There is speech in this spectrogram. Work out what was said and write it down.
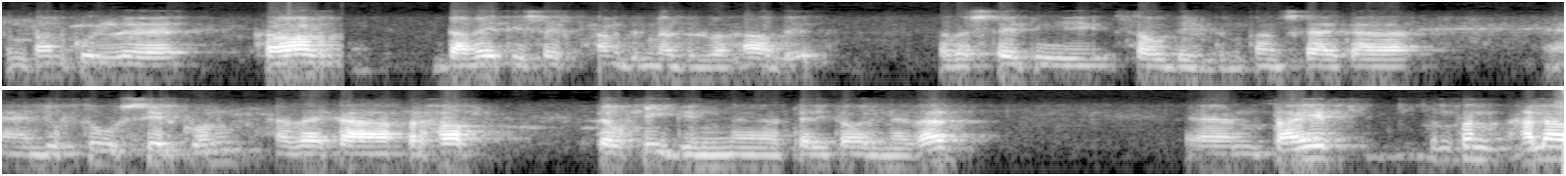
Domethënë kur ka ardhur daveti i Sheikh Muhammad ibn Abdul Wahhab dhe shteti saudit, domethënë çka e ka luftu shirkun dhe ka përhap teuhidin në territorin e vet, Taif, domethënë, hala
